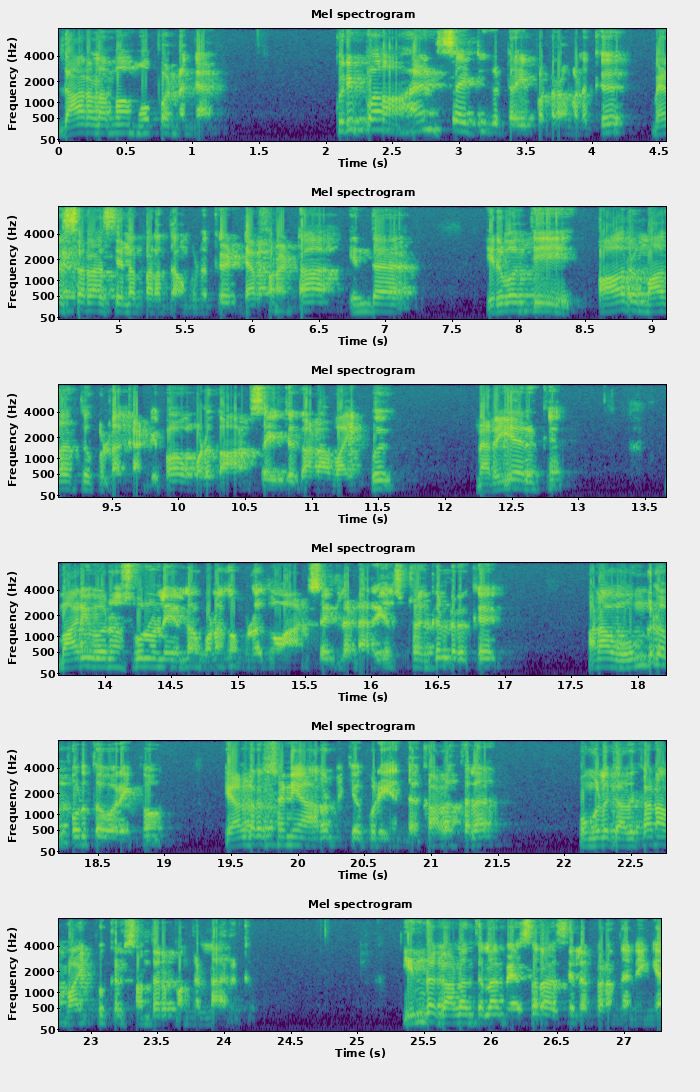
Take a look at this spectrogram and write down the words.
தாராளமா மூவ் பண்ணுங்க. குறிப்பா ஆன்சைட்டுக்கு ட்ரை பண்றவங்களுக்கு மேசராசியில பிறந்தவங்களுக்கு டெஃபினட்டா இந்த இருபத்தி ஆறு மாதத்துக்குள்ள கண்டிப்பா உங்களுக்கு ஆன்சைட்டுக்கான வாய்ப்பு நிறைய இருக்கு. மாறி வரும் சூழ்நிலையில உலகம் முழுதும் ஆன்சைட்ல நிறைய ஸ்ட்ரகிள் இருக்கு. ஆனா உங்களை பொறுத்த வரைக்கும் ஏழரை சனி ஆரம்பிக்கக்கூடிய இந்த காலத்துல உங்களுக்கு அதுக்கான வாய்ப்புகள் சந்தர்ப்பங்கள்லாம் இருக்கு. இந்த காலத்துல மேசராசியில பிறந்த நீங்க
